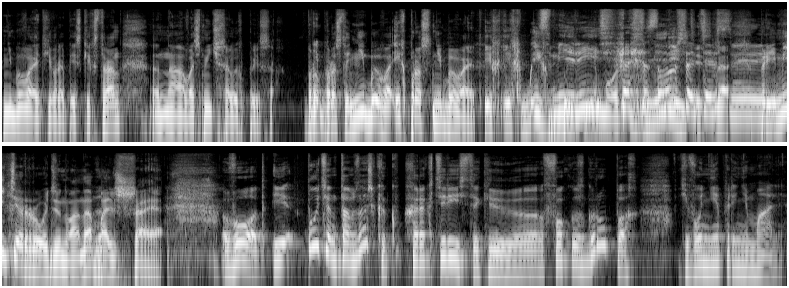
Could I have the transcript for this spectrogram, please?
Не бывает европейских стран на 8-часовых поясах. Про- просто не бывает. Их просто не бывает. Их, их, их быть Смирись, не может. Смиритесь, да. смирись. Примите родину, она большая. Вот. И Путин там, знаешь, как характеристики э, в фокус-группах, его не принимали.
